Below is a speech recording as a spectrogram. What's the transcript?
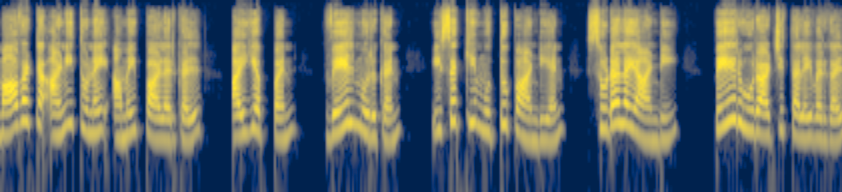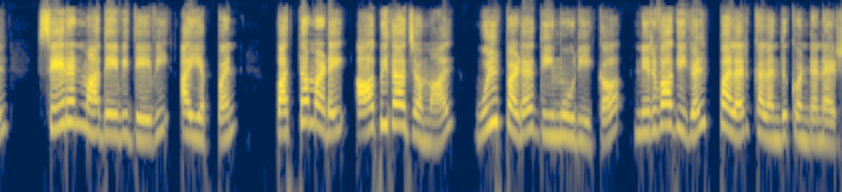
மாவட்ட அணி துணை அமைப்பாளர்கள் ஐயப்பன் வேல்முருகன் இசக்கி முத்துப்பாண்டியன் சுடலையாண்டி பேரூராட்சி தலைவர்கள் சேரன்மாதேவி தேவி ஐயப்பன் பத்தமடை ஆபிதா ஜமால் உள்பட திமுரிக நிர்வாகிகள் பலர் கலந்து கொண்டனர்.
